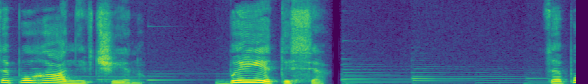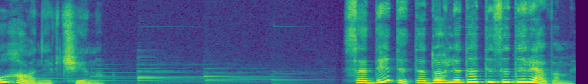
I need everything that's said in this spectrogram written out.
Це поганий вчинок. Битися. Це поганий вчинок. Садити та доглядати за деревами.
